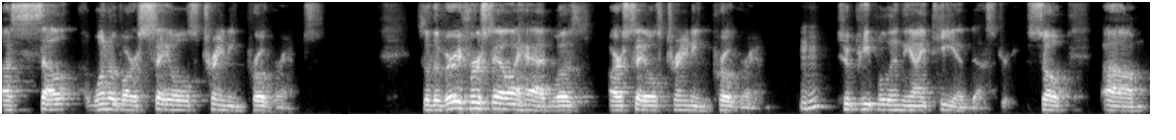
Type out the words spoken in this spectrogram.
a sell one of our sales training programs." So the very first sale I had was our sales training program mm-hmm. to people in the IT industry. So um,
